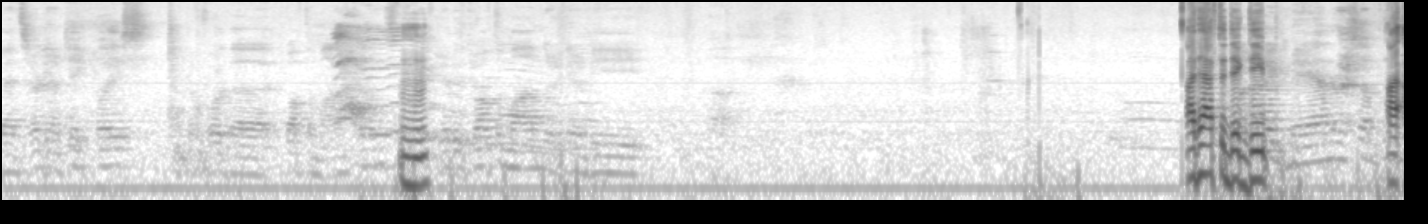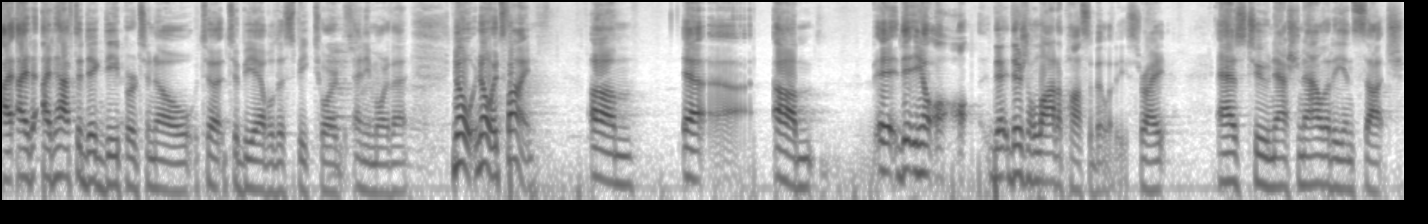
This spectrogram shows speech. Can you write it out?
events that are going to take place before the 12th Imam comes? Mhm. There's going to be the 12th Imam, there's going to be, I'd have to dig deep. uh, man or something. I, I'd have to dig deeper to know, to, to be able to speak toward any more of that. No, no, it's fine. Um, uh, um, it- you know, uh, uh, there- there's a lot of possibilities, right, as to nationality and such.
